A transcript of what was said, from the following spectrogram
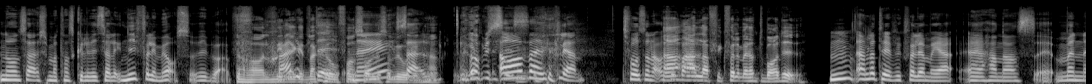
någon så här som att han skulle visa, ni följer med oss. Och vi bara, Jaha, min skärp egen dig. version från. Odin här. Ja. Ja, verkligen. Två sådana. Och så Ah, bara, alla fick följa med, inte bara du? Mm, alla tre fick följa med, eh, han och hans, eh, men,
